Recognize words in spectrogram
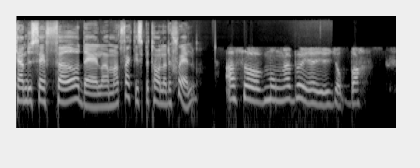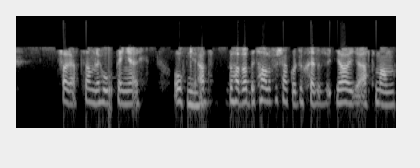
Kan du se fördelar med att faktiskt betala det själv? Alltså, många börjar ju jobba för att samla ihop pengar. Och mm. att behöva betala för körkortet själv gör ju att man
